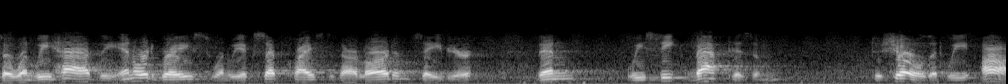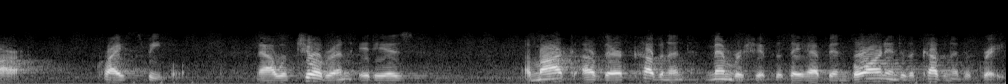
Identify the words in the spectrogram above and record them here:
So when we have the inward grace, when we accept Christ as our Lord and Savior, then we seek baptism to show that we are Christ's people. Now, with children, it is a mark of their covenant membership, that they have been born into the covenant of grace.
